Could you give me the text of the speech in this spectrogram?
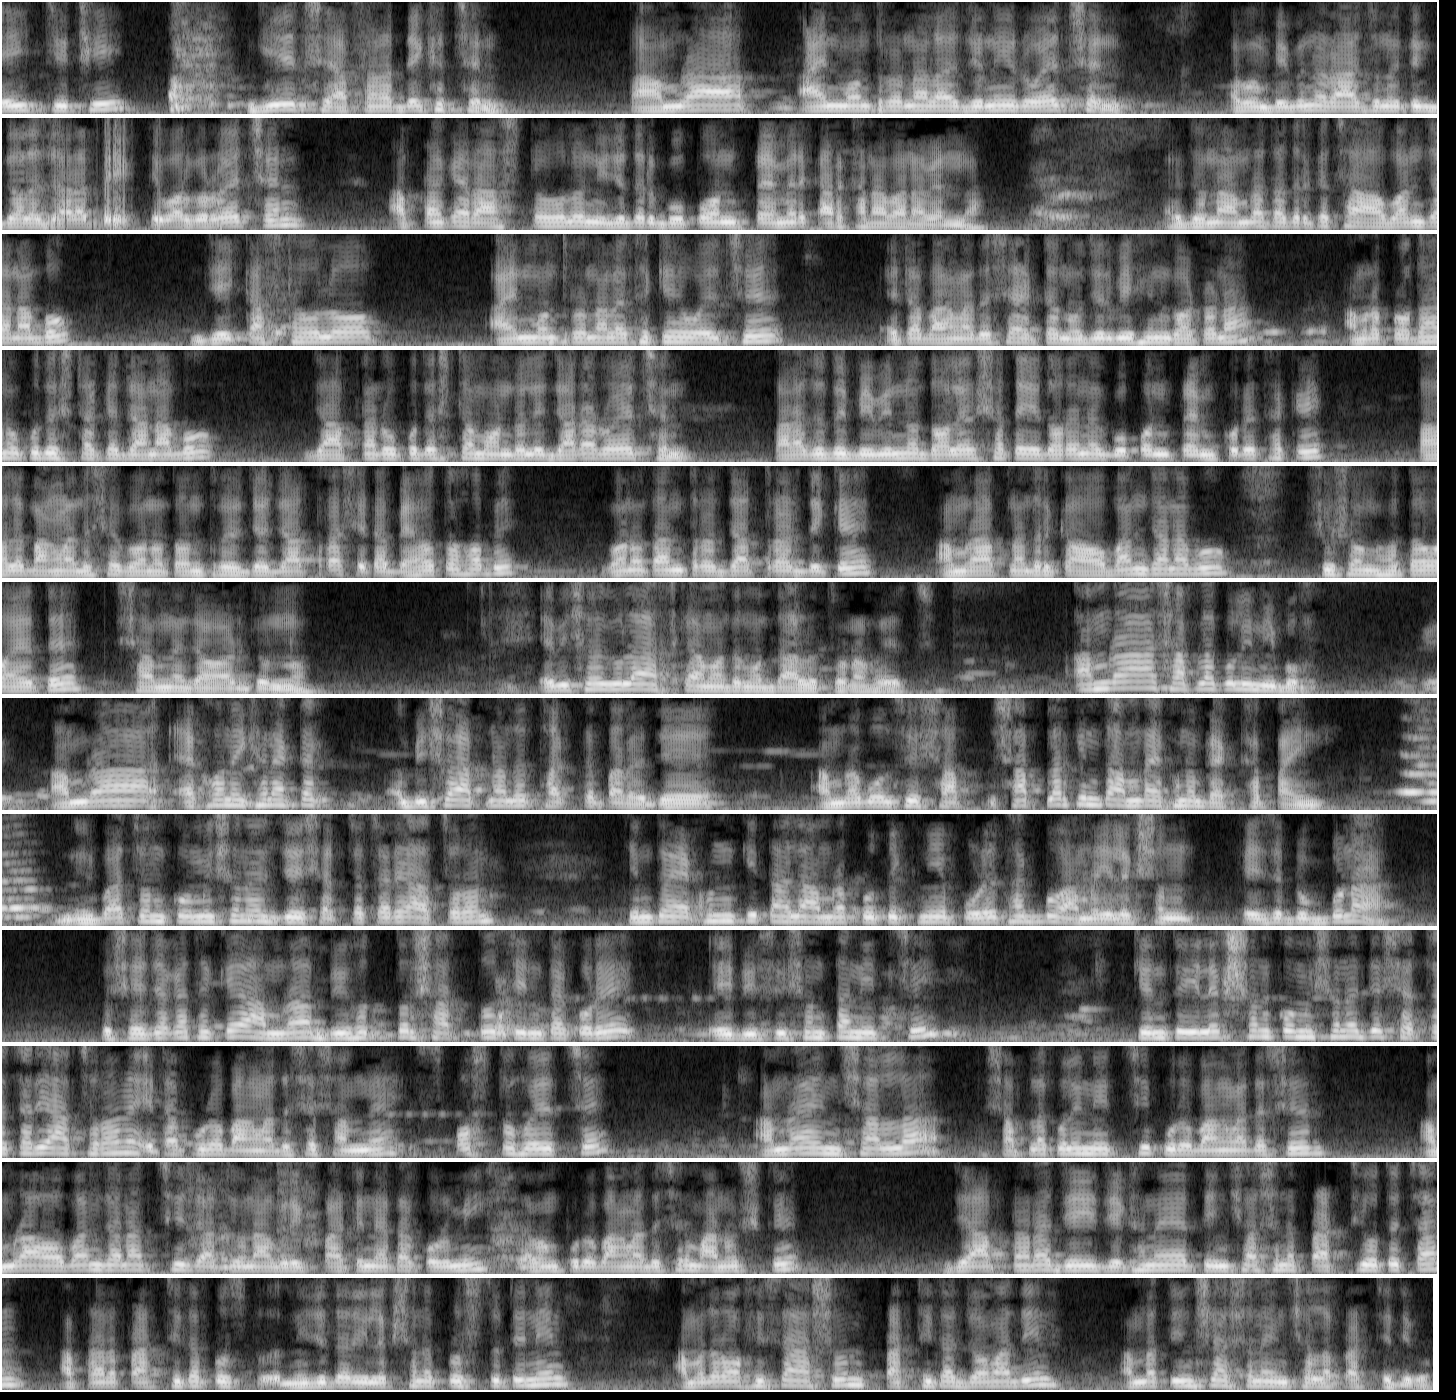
এই চিঠি গিয়েছে, আপনারা দেখেছেন। তা আমরা আইন মন্ত্রণালয়ে যিনি রয়েছেন এবং বিভিন্ন রাজনৈতিক দলে যারা ব্যক্তিবর্গ রয়েছেন, আপনাকে রাষ্ট্র হলো নিজেদের গোপন প্রেমের কারখানা বানাবেন না। এই জন্য আমরা তাদের কাছে আহ্বান জানাব যে কাজটা হলো আইন মন্ত্রণালয় থেকে হয়েছে। এটা বাংলাদেশে একটা নজিরবিহীন ঘটনা। আমরা প্রধান উপদেষ্টাকে জানাব যে আপনার উপদেষ্টা মণ্ডলী যারা রয়েছেন, তারা যদি বিভিন্ন দলের সাথে এই ধরনের গোপন প্রেম করে থাকে, তাহলে বাংলাদেশের গণতন্ত্রের যে যাত্রা, সেটা ব্যাহত হবে। গণতন্ত্র যাত্রার দিকে আমরা আপনাদেরকে আহ্বান জানাব সুসংহত আয়তে সামনে যাওয়ার জন্য। এ বিষয়গুলো আজকে আমাদের মধ্যে আলোচনা হয়েছে। আমরা সাপলাকুলি নিব। আমরা এখন এখানে একটা বিষয় আপনাদের থাকতে পারে যে আমরা বলছি শাপ- শাপলার কিন্তু আমরা এখনও ব্যাখ্যা পাইনি। নির্বাচন কমিশনের যে স্বেচ্ছাচারী আচরণ কিন্তু এখন কি তাহলে আমরা প্রতীক নিয়ে পড়ে থাকব? আমরা ইলেকশন ফেজে ঢুকবো না? তো সেই জায়গা থেকে আমরা বৃহত্তর স্বার্থ চিন্তা করে এই ডিসিশনটা নিচ্ছি। কিন্তু ইলেকশন কমিশনের যে স্বেচ্ছাচারী আচরণ, এটা পুরো বাংলাদেশের সামনে স্পষ্ট হয়েছে। আমরা ইনশাল্লাহ সাপলাকলি নিচ্ছি পুরো বাংলাদেশের। আমরা আহ্বান জানাচ্ছি জাতীয় নাগরিক পার্টি নেতা কর্মী এবং পুরো বাংলাদেশের মানুষকে যে আপনারা যেই যেখানে তিনশো আসনে প্রার্থী হতে চান, আপনারা প্রার্থীরা নিজেদের ইলেকশনের প্রস্তুতি নিন। আমাদের অফিসে আসুন প্রার্থীটা জমা দিন আমরা তিনশো আসনে ইনশাল্লাহ প্রার্থী দিব।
